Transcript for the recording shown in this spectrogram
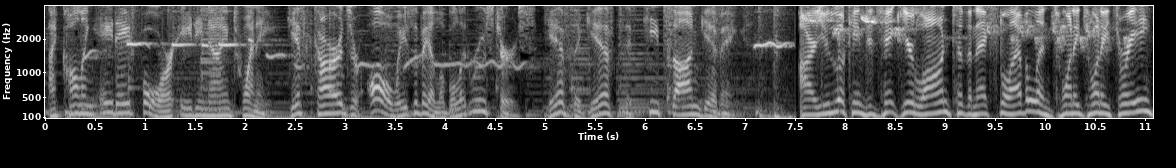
by calling 884 8920. Gift cards are always available at Roosters. Give the gift that keeps on giving. Are you looking to take your lawn to the next level in 2023?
